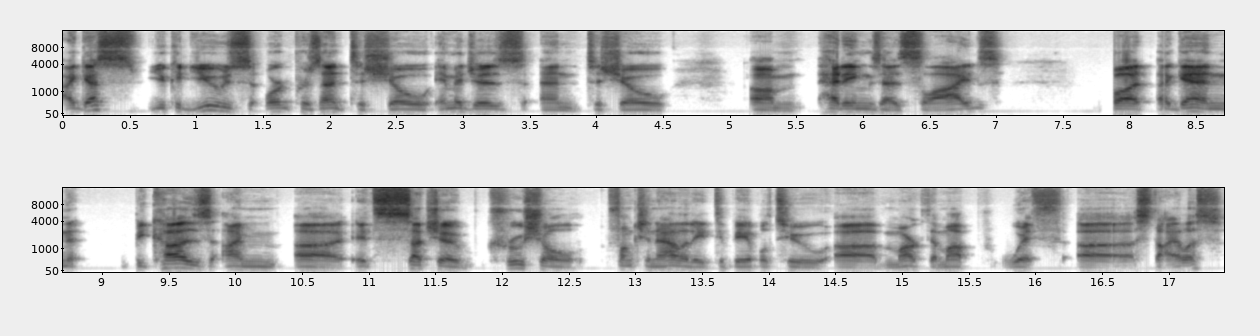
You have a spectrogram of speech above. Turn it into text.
I guess you could use org present to show images and to show um, headings as slides, but again, because I'm uh, it's such a crucial functionality to be able to uh, mark them up with uh, stylus.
